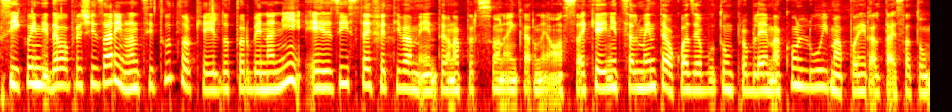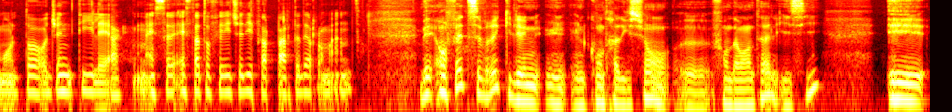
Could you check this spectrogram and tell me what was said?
Sì, quindi devo precisare innanzitutto che il dottor Benani esiste effettivamente, è una persona in carne e ossa e che inizialmente ho quasi avuto un problema con lui, ma poi in realtà è stato molto gentile, è stato felice di far parte del romanzo. Mais en fait, c'est vrai qu'il y a une, euh, fondamentale ici. Et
